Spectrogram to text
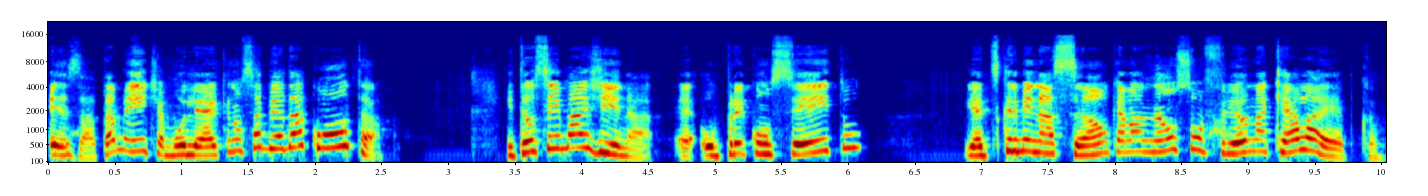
exatamente a mulher que não sabia dar conta. Então você imagina é, o preconceito e a discriminação que ela não sofreu naquela época.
